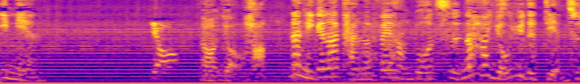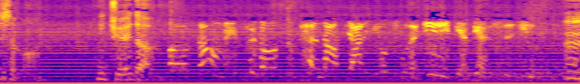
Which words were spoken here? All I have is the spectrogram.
一年？有。哦，有好。那你跟他谈了非常多次，那他犹豫的点是什么？你觉得？呃，刚好每次都是碰到家里又出了一点点事情。嗯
